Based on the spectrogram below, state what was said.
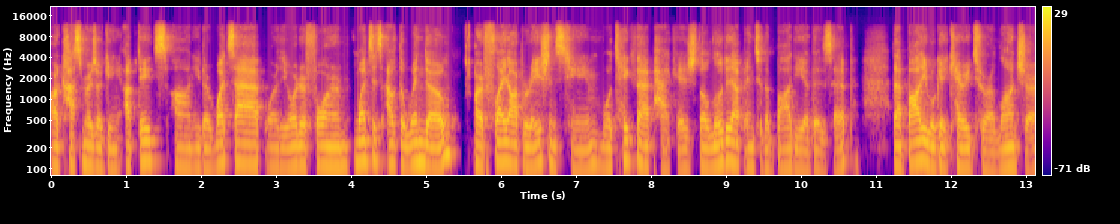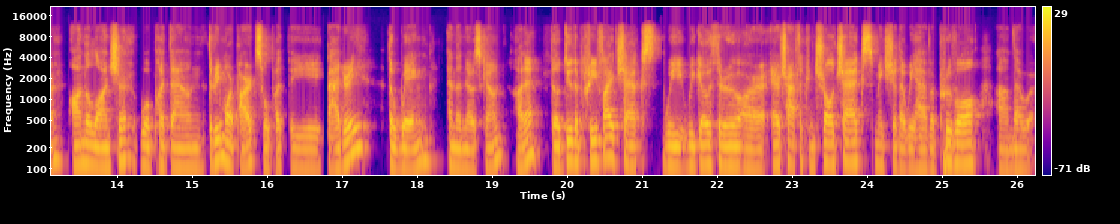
our customers are getting updates on either whatsapp or the order form. Once it's out the window our flight operations team will take that package they'll load it up into the body of the zip. That body will get carried to our launcher. On the launcher we'll put down three more parts. We'll put the battery the wing and the nose cone on it. They'll do the pre-flight checks. We we go through our air traffic control checks, make sure that we have approval um, that we're,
